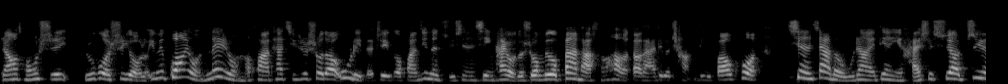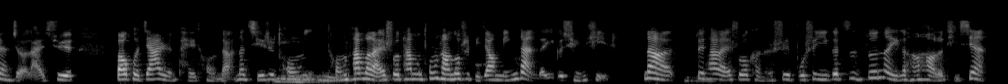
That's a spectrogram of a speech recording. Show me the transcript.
然后同时，如果是有了，因为光有内容的话，它其实受到物理的这个环境的局限性，它有的时候没有办法很好的到达这个场地，包括线下的无障碍电影还是需要志愿者来去，包括家人陪同的。那其实同同他们来说，他们通常都是比较敏感的一个群体。那对他来说，可能是不是一个自尊的一个很好的体现？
